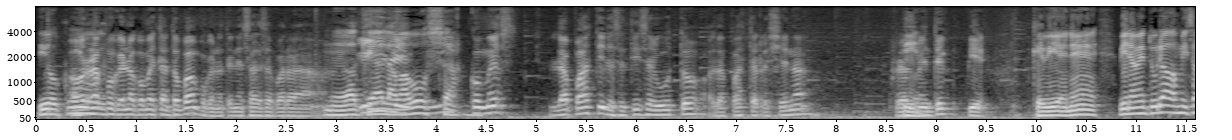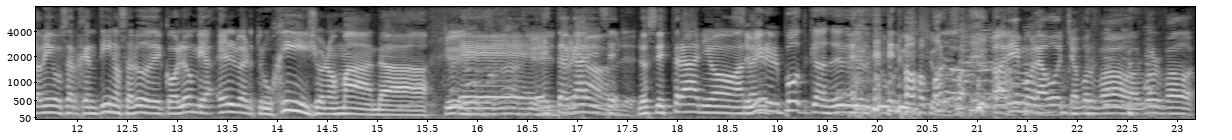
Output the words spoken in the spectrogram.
digo, Ahorrás uy, porque no comes tanto pan, porque no tenés salsa para... Me va a quedar Y la le- babosa. y comes la pasta y le sentís el gusto a la pasta rellena realmente bien. Qué bien, ¿eh? Bienaventurados mis amigos argentinos, saludos de Colombia. Elber Trujillo nos manda. Qué Eh, personaje está acá, dice, los extraños. Se andaré- viene el podcast de Edward Trujillo. no, por favor, paremos la bocha, por favor, por favor.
